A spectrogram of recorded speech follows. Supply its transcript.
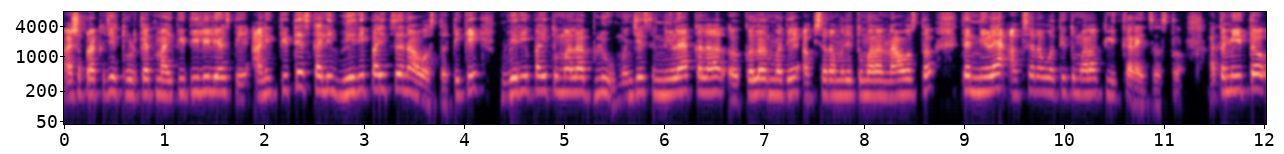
अशा प्रकारची थोडक्यात माहिती दिलेली असते आणि तिथेच खाली व्हेरीफायचं नाव असतं. ठीक आहे? व्हेरीफाय तुम्हाला ब्लू म्हणजेच निळ्या कलर कलरमध्ये अक्षरामध्ये तुम्हाला नाव असतं त्या निळ्या अक्षरावरती तुम्हाला क्लिक करायचं असतं. आता मी इथं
